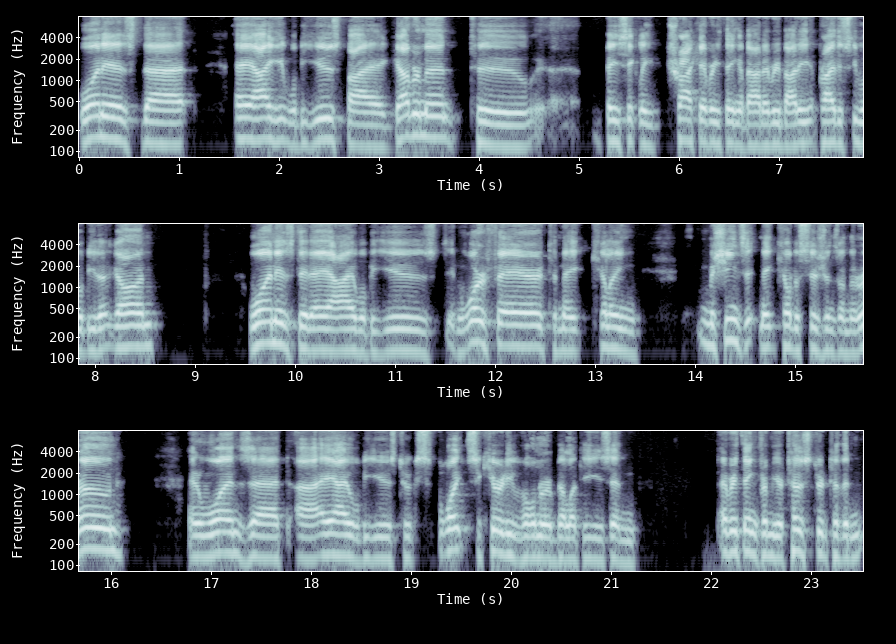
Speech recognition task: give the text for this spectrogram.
One is that AI will be used by government to uh, basically track everything about everybody. Privacy will be gone. One is that AI will be used in warfare to make killing machines that make kill decisions on their own and ones that uh, AI will be used to exploit security vulnerabilities and everything from your toaster to the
